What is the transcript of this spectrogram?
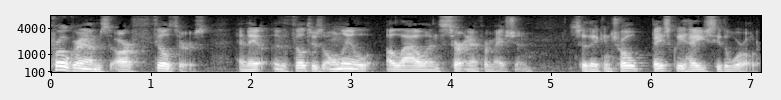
programs are filters, and they and the filters only allow in certain information. So they control basically how you see the world.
